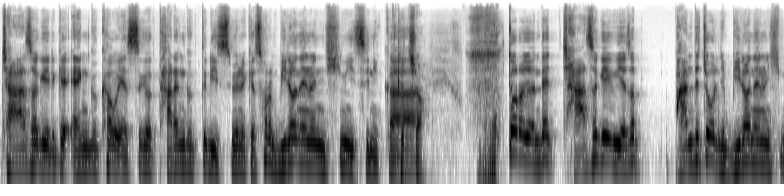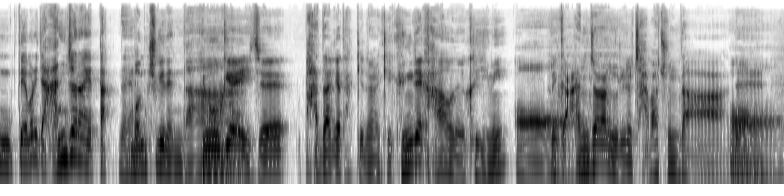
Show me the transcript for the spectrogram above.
자석이 이렇게 N극하고 S극 다른 극들이 있으면 이렇게 서로 밀어내는 힘이 있으니까 그쵸. 훅 떨어졌는데 자석에 의해서 반대쪽으로 이제 밀어내는 힘 때문에 이제 안전하게 딱 네. 멈추게 된다. 요게 이제 바닥에 닿기 전에 굉장히 강하거든요, 그 힘이. 어. 그러니까 안전하게 우리를 잡아준다. 네. 어.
